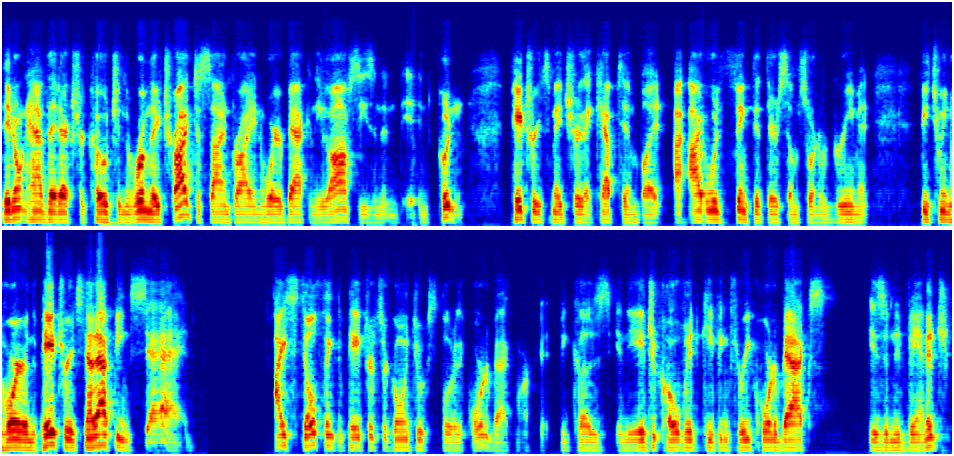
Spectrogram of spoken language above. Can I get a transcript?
They don't have that extra coach in the room. They tried to sign Brian Hoyer back in the offseason and, and couldn't. Patriots made sure they kept him, but I, I would think that there's some sort of agreement between Hoyer and the Patriots. Now that being said, I still think the Patriots are going to explore the quarterback market because in the age of COVID, keeping three quarterbacks is an advantage.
